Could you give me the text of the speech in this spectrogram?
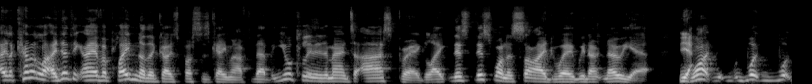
I kind of like I don't think I ever played another Ghostbusters game after that, but you're clearly the man to ask, Greg. Like this this one aside where we don't know yet. Yeah. What what what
